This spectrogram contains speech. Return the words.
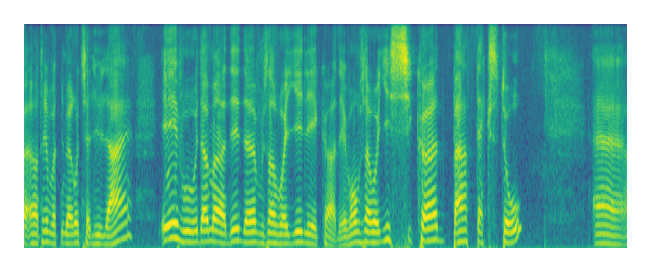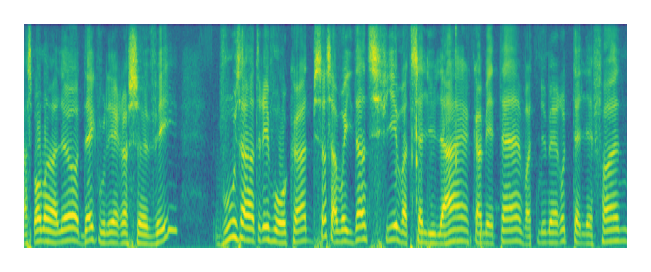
entrez votre numéro de cellulaire et vous, vous demandez de vous envoyer les codes. Ils vont vous envoyer six codes par texto. Euh, à ce moment-là, dès que vous les recevez, vous entrez vos codes, puis ça, ça va identifier votre cellulaire comme étant votre numéro de téléphone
